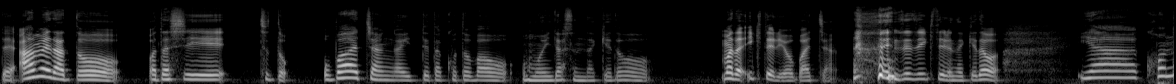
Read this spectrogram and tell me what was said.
で雨だと私ちょっとおばあちゃんが言ってた言葉を思い出すんだけどまだ生きてるよおばあちゃん 全然生きてるんだけどいやーこの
